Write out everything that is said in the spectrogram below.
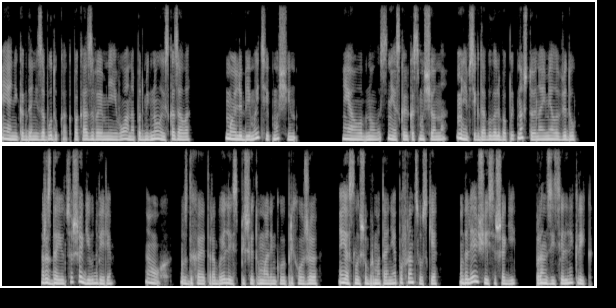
Я никогда не забуду, как, показывая мне его, она подмигнула и сказала «Мой любимый тип мужчин». Я улыбнулась, несколько смущенно. Мне всегда было любопытно, что она имела в виду. Раздаются шаги у двери. «Ох», — вздыхает Арабелли и спешит в маленькую прихожую. Я слышу бормотание по-французски. Удаляющиеся шаги. Пронзительный крик.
